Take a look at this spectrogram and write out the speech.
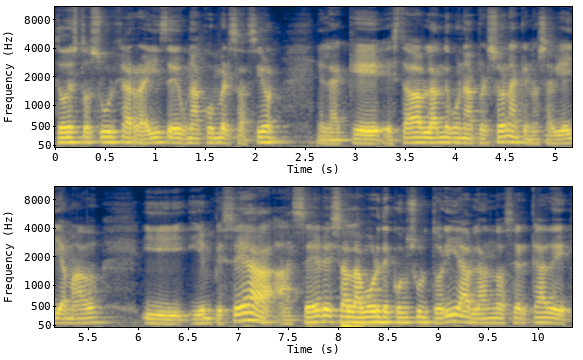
todo esto surge a raíz de una conversación en la que estaba hablando con una persona que nos había llamado y, empecé a hacer esa labor de consultoría hablando acerca de,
